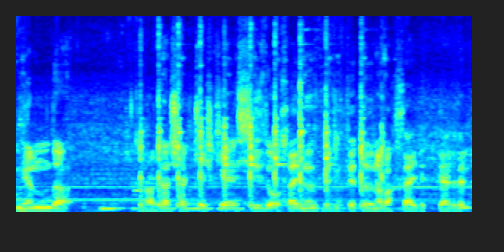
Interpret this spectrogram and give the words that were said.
Yanında arkadaşlar keşke siz de olsaydınız birlikte tadına baksaydık derdim.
